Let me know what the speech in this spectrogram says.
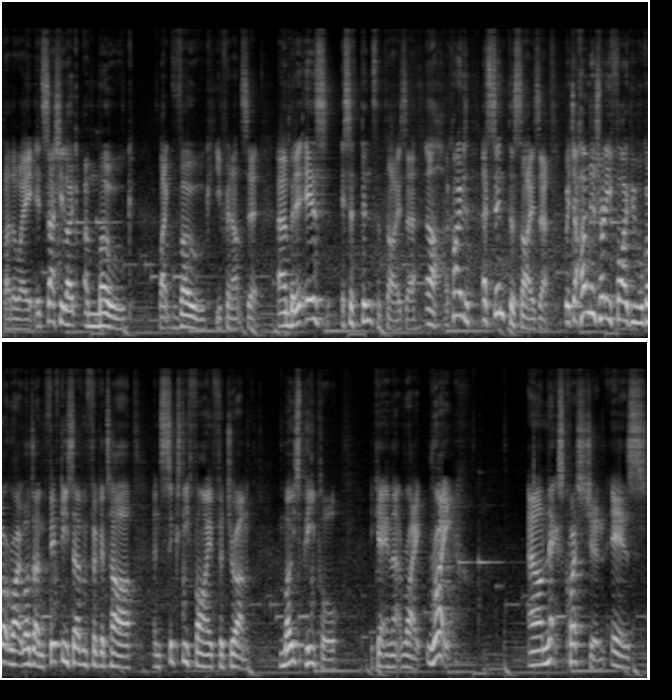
by the way. It's actually like a Moog, like Vogue, you pronounce it. Um, but it is, it's a synthesizer. Oh, I can't even, a synthesizer, which 125 people got right. Well done. 57 for guitar and 65 for drum. Most people are getting that right. Right. And our next question is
